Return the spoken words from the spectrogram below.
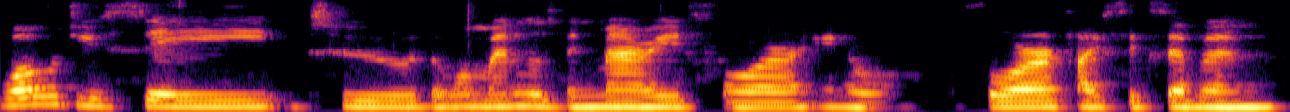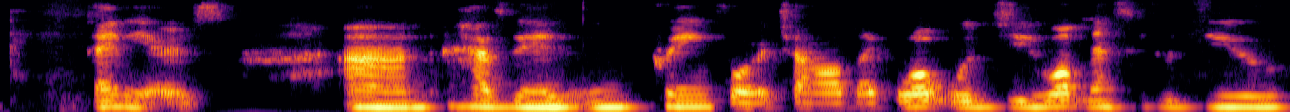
what would you say to the woman who's been married for, you know, four, five, six, seven, ten years and has been praying for a child? Like, what would you, what message would you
